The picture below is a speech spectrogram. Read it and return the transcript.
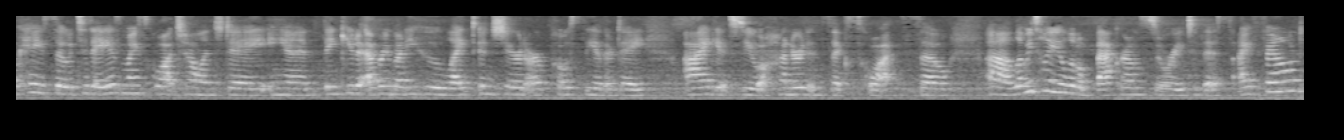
Hey, so today is my squat challenge day and thank you to everybody who liked and shared our post the other day. I get to do 106 squats. So uh, let me tell you a little background story to this. I found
